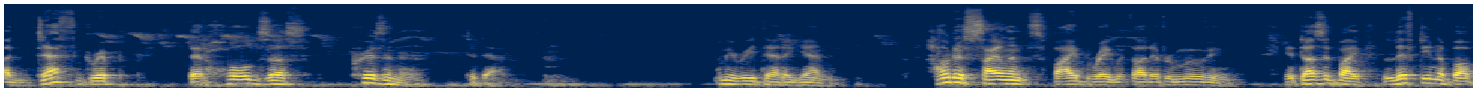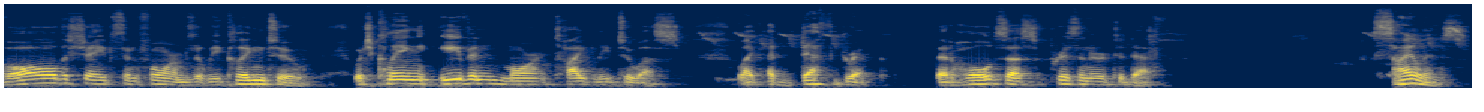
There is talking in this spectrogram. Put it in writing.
A death grip that holds us prisoner to death. Let me read that again. How does silence vibrate without ever moving? It does it by lifting above all the shapes and forms that we cling to, which cling even more tightly to us, like a death grip that holds us prisoner to death. Silence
